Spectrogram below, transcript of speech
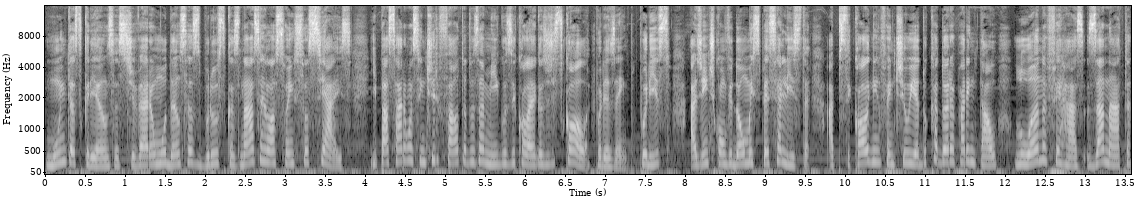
Muitas crianças tiveram mudanças bruscas nas relações sociais e passaram a sentir falta dos amigos e colegas de escola, por exemplo. Por isso, a gente convidou uma especialista, a psicóloga infantil e educadora parental Luana Ferraz Zanata,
